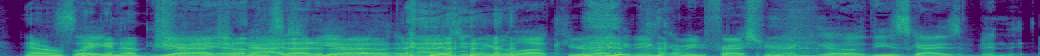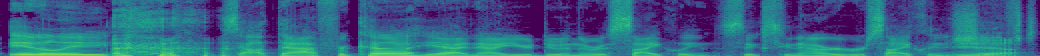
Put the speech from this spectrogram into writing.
Now we're picking up trash on the side of the yeah, road. imagine your luck. You're like an incoming freshman. You're like, yo, these guys have been to Italy, South Africa. Yeah, now you're doing the recycling, 16 hour recycling shift.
